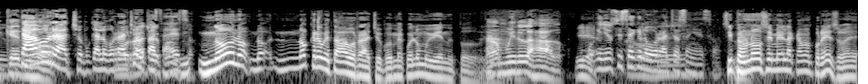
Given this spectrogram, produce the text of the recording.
mío. qué Estaba dijo? borracho, porque a los borrachos Borracho le pasa eso. No, no, no, no creo que estaba borracho, pues me acuerdo muy bien de todo. Estaba muy relajado. Yeah. Porque yo sí sé que los borrachos hacen eso. Sí, pero no se me en la cama por eso. eh,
